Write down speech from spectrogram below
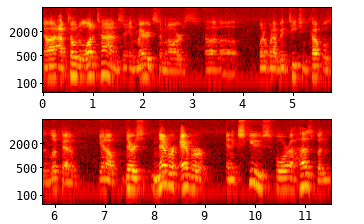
Now, I've told it a lot of times in marriage seminars uh, when, when I've been teaching couples and looked at them. You know, there's never ever an excuse for a husband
